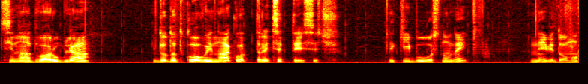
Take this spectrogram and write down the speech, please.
Ціна 2 рубля. Додатковий наклад 30 тисяч. Який був основний? Невідомо.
